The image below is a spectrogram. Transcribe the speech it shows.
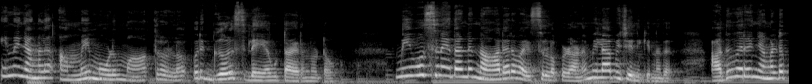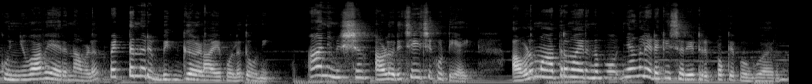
ഇന്ന് ഞങ്ങൾ അമ്മയും മോളും മാത്രമുള്ള ഒരു ഗേൾസ് ഡേ ഔട്ട് ആയിരുന്നു കേട്ടോ മീവോസിന് ഏതാണ്ട് നാലര വയസ്സുള്ളപ്പോഴാണ് മിലാബി ജനിക്കുന്നത്. അതുവരെ ഞങ്ങളുടെ കുഞ്ഞുവാവയായിരുന്ന അവൾ പെട്ടെന്നൊരു ബിഗ് ഗേളായ പോലെ തോന്നി. ആ നിമിഷം അവൾ ഒരു ചേച്ചിക്കുട്ടിയായി. അവൾ മാത്രമായിരുന്നപ്പോൾ ഞങ്ങൾ ഇടയ്ക്ക് ചെറിയ ട്രിപ്പൊക്കെ പോകുമായിരുന്നു.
